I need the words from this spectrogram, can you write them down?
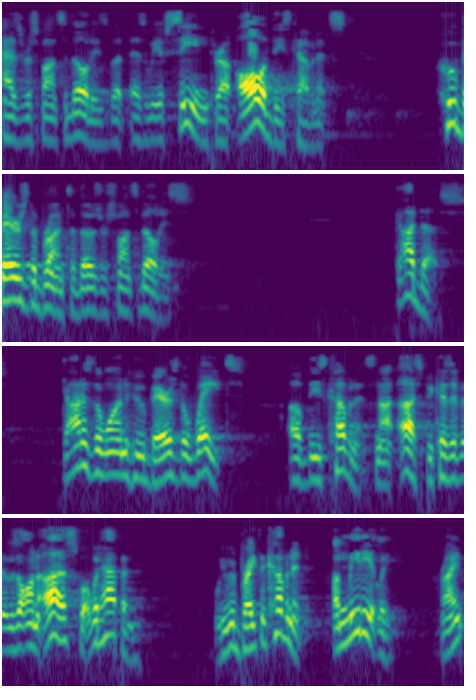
has responsibilities, but as we have seen throughout all of these covenants, who bears the brunt of those responsibilities? God does. God is the one who bears the weight of these covenants, not us, because if it was on us, what would happen? We would break the covenant immediately, right?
